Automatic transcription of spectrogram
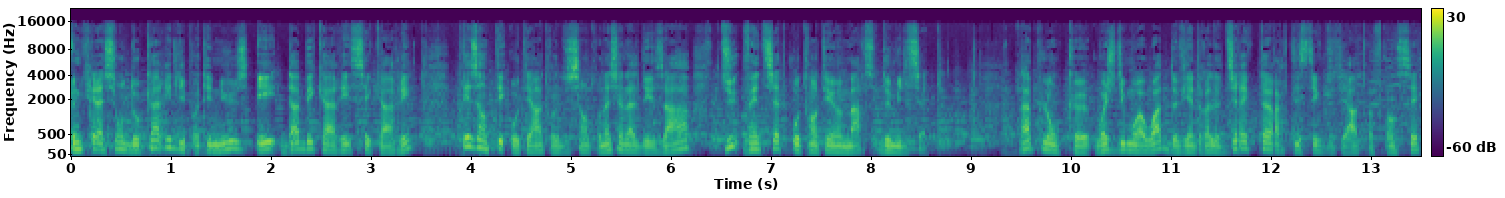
une création d'Okari de l'hypoténuse et d'Abekari Sekare, présentée au Théâtre du Centre national des arts du 27 au 31 mars 2007. Rappelons que Wajdi Mouawad deviendra le directeur artistique du Théâtre français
